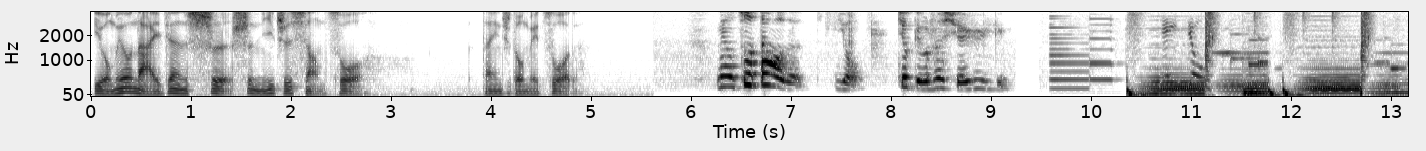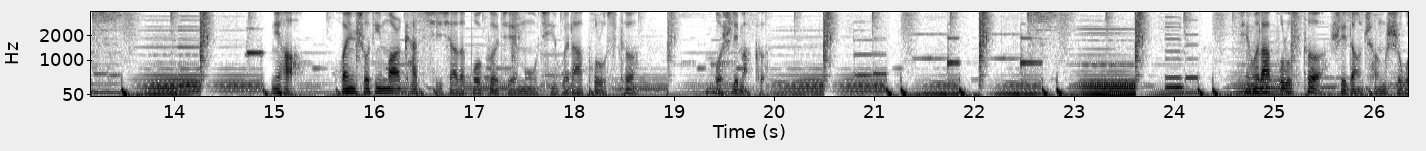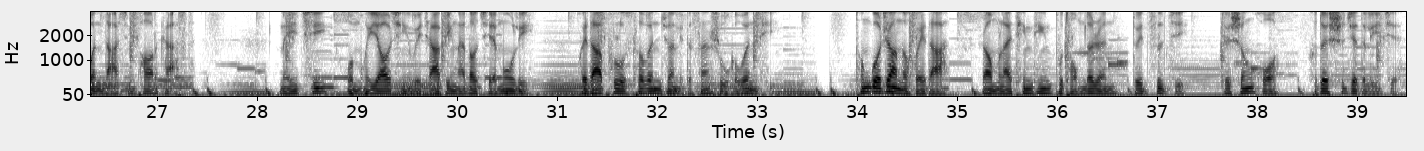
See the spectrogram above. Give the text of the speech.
有没有哪一件事是你一直想做，但一直都没做的？没有做到的有，就比如说学日语。你好，欢迎收听 Marcus 旗下的播客节目，请回答普鲁斯特。我是李马克。请回答普鲁斯特是一档城市问答型 Podcast。每一期我们会邀请一位嘉宾来到节目里，回答普鲁斯特问卷里的三十五个问题。通过这样的回答，让我们来听听不同的人对自己、对生活和对世界的理解。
